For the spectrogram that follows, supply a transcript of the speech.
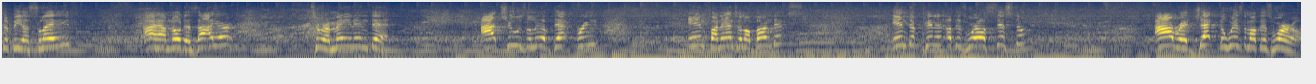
to be a slave. I have no desire to remain in debt. I choose to live debt free, in financial abundance, independent of this world system. I reject the wisdom of this world.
